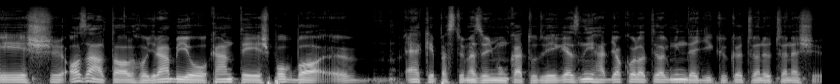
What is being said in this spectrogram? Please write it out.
és azáltal, hogy Rabio, Kanté és Pogba elképesztő mezőnymunkát tud végezni, hát gyakorlatilag mindegyikük 50-50-es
